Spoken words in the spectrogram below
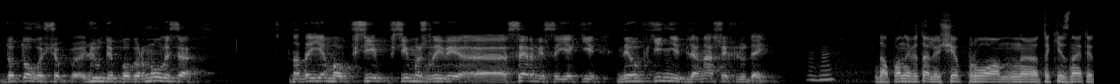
до того, щоб люди повернулися. Надаємо всі, всі можливі сервіси, які необхідні для наших людей. Да, пане Віталію, ще про е, такі, знаєте,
